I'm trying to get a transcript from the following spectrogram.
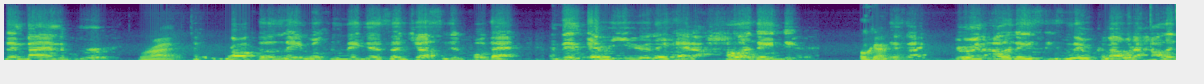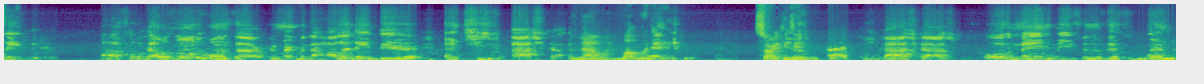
than buying the brewery. Right. So we brought the labels and they just adjusted it for that. And then every year they had a holiday beer. Okay. It's like during the holiday season, they would come out with a holiday beer. Uh, so that was the only ones I remember: the holiday beer and Chief Oshkosh. And that one. What would? And he, Sorry, continue. Chief Oshkosh for the main reason this is when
